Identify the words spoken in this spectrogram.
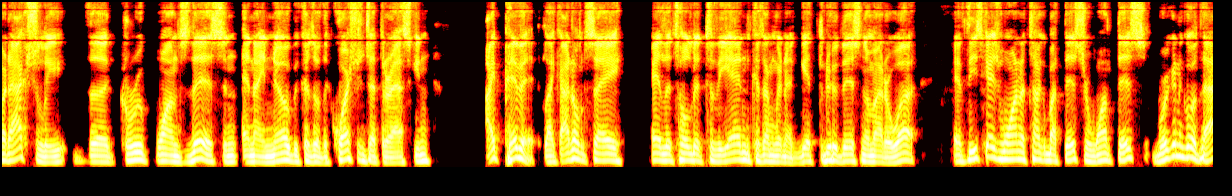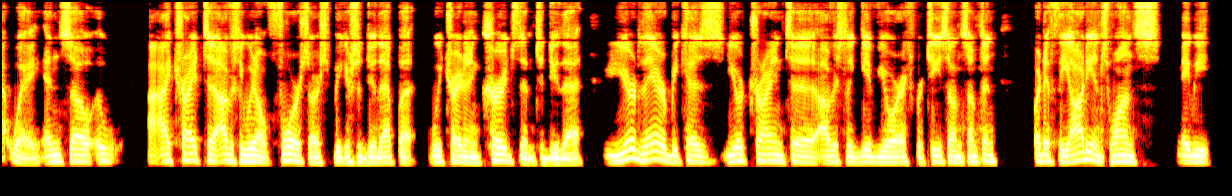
but actually the group wants this, and, and I know because of the questions that they're asking, I pivot. Like I don't say, hey, let's hold it to the end because I'm going to get through this no matter what. If these guys want to talk about this or want this, we're going to go that way. And so uh, I, I try to, obviously, we don't force our speakers to do that, but we try to encourage them to do that. You're there because you're trying to obviously give your expertise on something. But if the audience wants maybe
